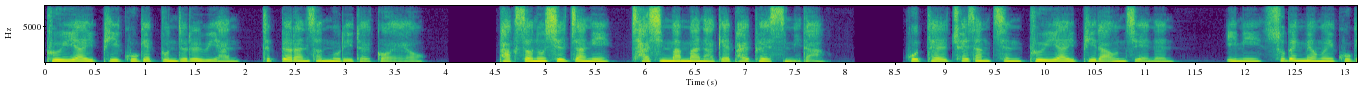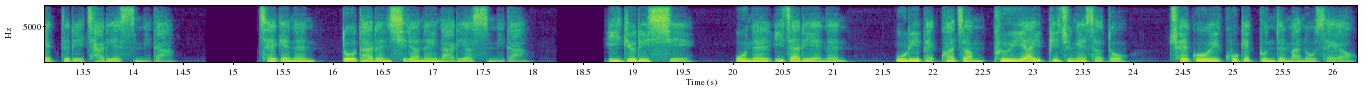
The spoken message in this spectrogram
VIP 고객분들을 위한 특별한 선물이 될 거예요. 박선호 실장이 자신만만하게 발표했습니다. 호텔 최상층 VIP 라운지에는 이미 수백 명의 고객들이 자리했습니다. 제게는 또 다른 시련의 날이었습니다. 이규리 씨, 오늘 이 자리에는 우리 백화점 VIP 중에서도 최고의 고객분들만 오세요.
